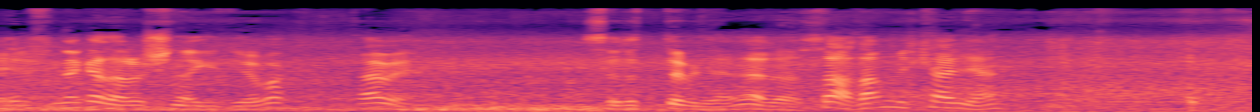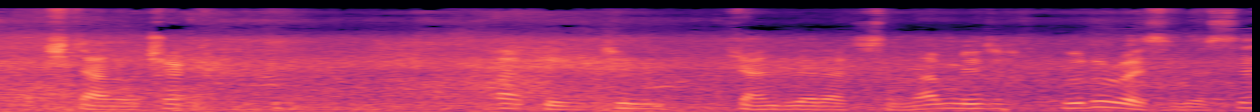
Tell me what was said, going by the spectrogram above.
Elif ne kadar hoşuna gidiyor bak. Tabi. Sırıttı bile. Ne de sağlam İtalyan. İki tane uçak. Herkes için kendileri açısından bir gurur vesilesi.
